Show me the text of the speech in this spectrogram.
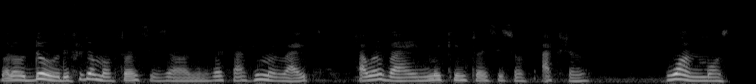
But although the freedom of choice is a universal human right, however, in making choices of action, one must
